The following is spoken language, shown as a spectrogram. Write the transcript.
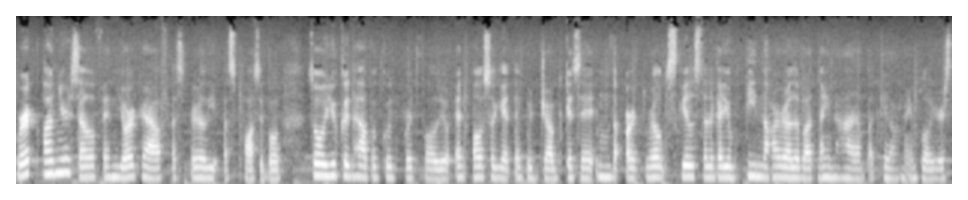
work on yourself and your craft as early as possible so you could have a good portfolio and also get a good job kasi in the art world, skills talaga yung pinaka-relevant na hinahanap at kailangan ng employers.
